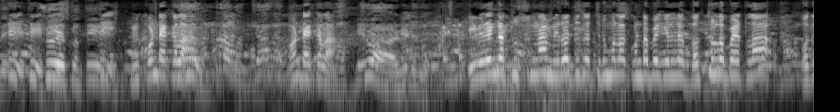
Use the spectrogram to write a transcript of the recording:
తీ, తీ, తీ. మీ కొండ ఎక్కలా కొండ ఎక్కలా ఈ విధంగా చూస్తున్నాం ఈ రోజు తిరుమల కొండపైకి వెళ్ళే భక్తుల పట్ల ఒక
